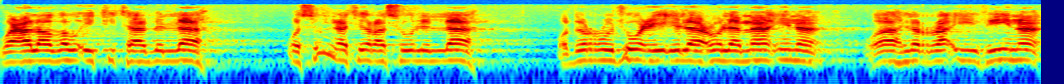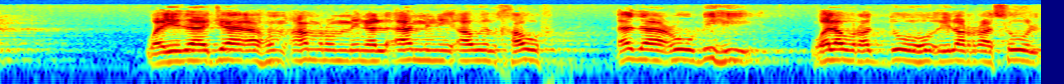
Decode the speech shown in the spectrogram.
وعلى ضوء كتاب الله وسنة رسول الله وبالرجوع إلى علمائنا وأهل الرأي فينا. وإذا جاءهم أمر من الأمن أو الخوف أذاعوا به ولو ردوه إلى الرسول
